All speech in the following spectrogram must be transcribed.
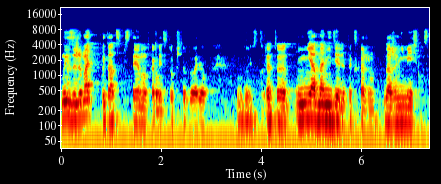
Ну и зажимать пытаться постоянно, вот как я тебе только что говорил. Ну, то есть это не одна неделя, так скажем, даже не месяц.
